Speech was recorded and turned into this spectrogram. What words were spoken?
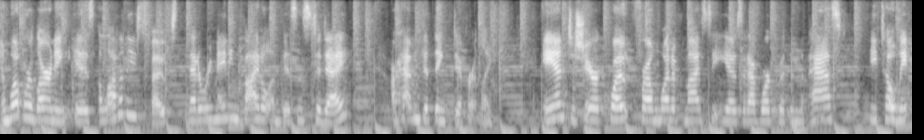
And what we're learning is a lot of these folks that are remaining vital in business today are having to think differently. And to share a quote from one of my CEOs that I've worked with in the past, he told me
